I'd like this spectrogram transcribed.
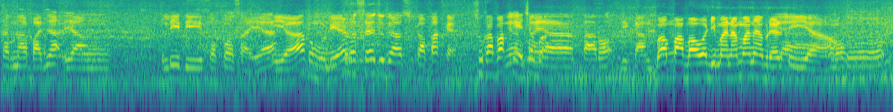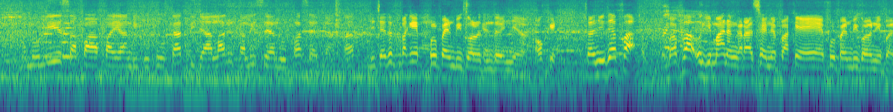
karena banyak yang beli di toko saya. Iya, kemudian Terus saya juga suka pakai. suka pakai Ini coba. Saya taruh di kantong. Bapak bawa di mana-mana berarti ya. Oh. Untuk menulis apa-apa yang dibutuhkan di jalan kali saya lupa saya catat. Dicatat pakai pulpen Piccolo tentunya. Oke. Selanjutnya Pak, Bapak gimana ngerasainnya pakai pulpen Piccolo nih Pak?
